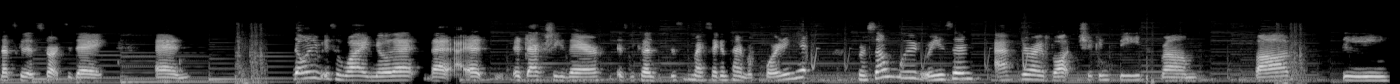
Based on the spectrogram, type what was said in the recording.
that's going to start today, and the only reason why I know that that it's actually there is because this is my second time recording it. For some weird reason, after I bought chicken feed from Bob, the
